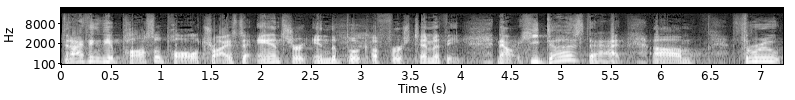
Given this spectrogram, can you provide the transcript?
that I think the apostle Paul tries to answer in the book of First Timothy. Now, he does that um, through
